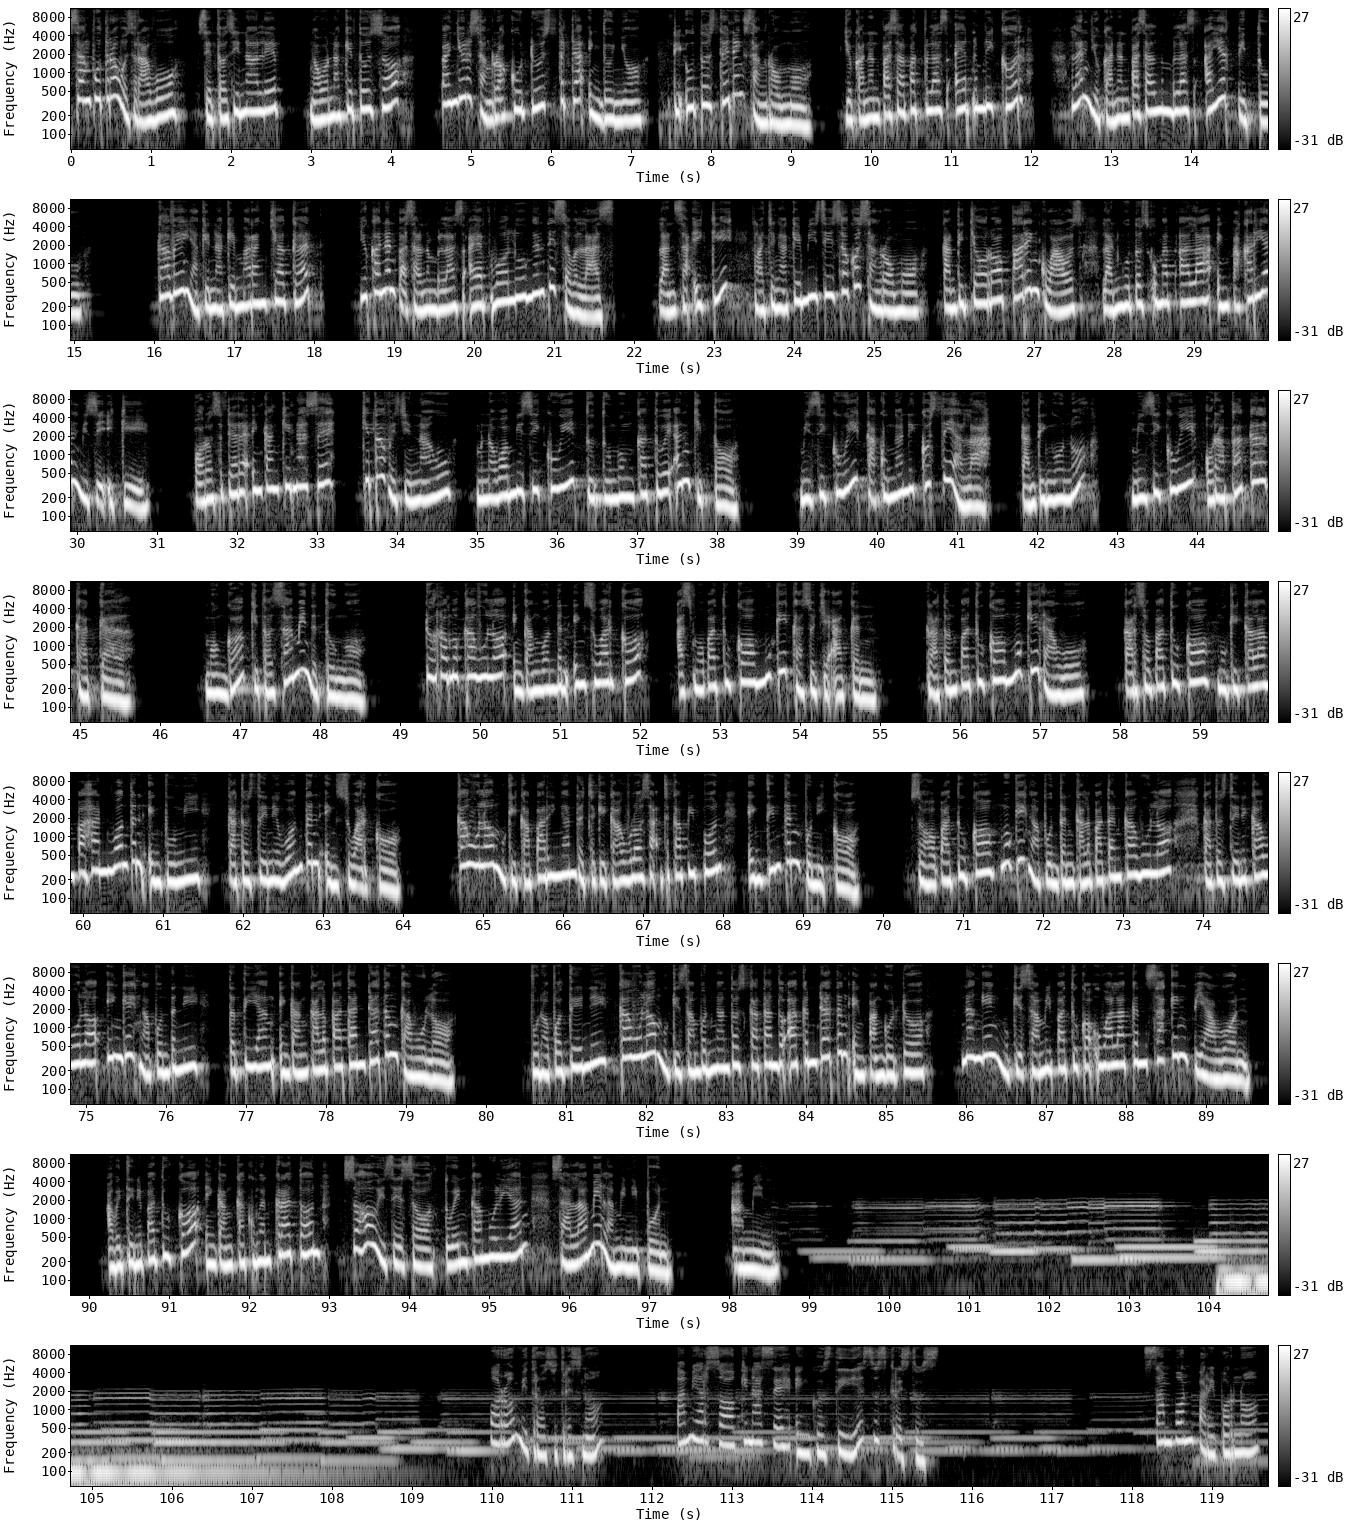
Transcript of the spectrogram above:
Sang putra wis rawuh, seto sinalip, ngawonake dosa, banjur Sang Roh Kudus tedhak ing donya, diutus dening Sang Rama. Yokanan pasal 14 ayat 16 lan Yokanan pasal 16 ayat pitu. Kawe yakinake marang jagat, Yokanan pasal 16 ayat 8 nganti 11. Lan saiki nglajengake misi saka Sang Rama kanthi cara paring kuwaos lan ngutus umat Allah ing pakaryan misi iki. Para sedherek ingkang kinasih, kita wis sinau menawa misi kuwi dudu mung katuwean kita. Misi kuwi kagungane Gusti Allah. Kanthi ngono, misi kuwi ora bakal gagal. Monggo kita sami ndedonga. Duh Rama kawula ingkang wonten ing swarga, asma patuko mugi kasucikaken. Kraton patuko mugi rawuh. Karso patuko mugi kalampahan wonten ing bumi kados dene wonten ing swarga. Kawula mugi kaparingan rejeki kawula sak cekapipun ing dinten punika. Soho patuko mugi ngapunten kalepatan kawula kados dene kawula inggih ngapunteni tetiang ingkang kalepatan dhateng kawula. Punapa dene kawula mugi sampun ngantos katantukaken dhateng ing panggoda nanging mugi sami patuko uwalaken saking piawon. Awit dene patuko ingkang kagungan kraton saha wisesa tuwin kamulyan salami laminipun. Amin. Para Mitra Sutrisno pamiarsa kinasih ing Gusti Yesus Kristus sampun paripurno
